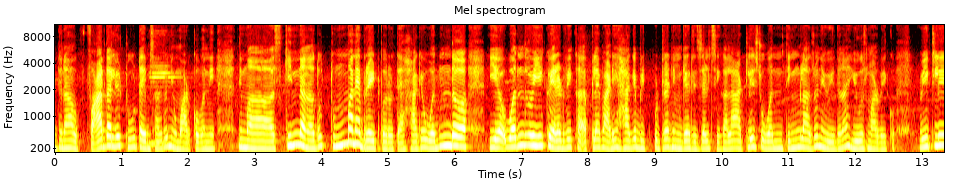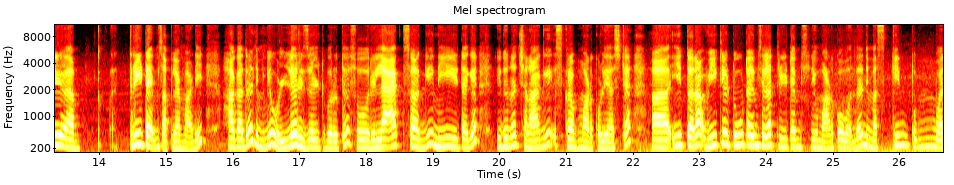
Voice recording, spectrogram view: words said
ಇದನ್ನು ವಾರದಲ್ಲಿ ಟೂ ಟೈಮ್ಸ್ ಆದರೂ ನೀವು ಮಾಡ್ಕೊಬನ್ನಿ. ನಿಮ್ಮ ಸ್ಕಿನ್ ಅನ್ನೋದು ತುಂಬಾ ಬ್ರೈಟ್ ಬರುತ್ತೆ. ಹಾಗೆ ಒಂದು ಒಂದು ವೀಕ್ ಎರಡು ವೀಕ್ ಅಪ್ಲೈ ಮಾಡಿ ಹಾಗೆ ಬಿಟ್ಬಿಟ್ರೆ ನಿಮಗೆ ರಿಸಲ್ಟ್ ಸಿಗೋಲ್ಲ. ಅಟ್ಲೀಸ್ಟ್ ಒಂದು ತಿಂಗಳಾದರೂ ನೀವು ಇದನ್ನು ಯೂಸ್ ಮಾಡಬೇಕು. ವೀಕ್ಲಿ ತ್ರೀ ಟೈಮ್ಸ್ ಅಪ್ಲೈ ಮಾಡಿ. ಹಾಗಾದರೆ ನಿಮಗೆ ಒಳ್ಳೆ ರಿಸಲ್ಟ್ ಬರುತ್ತೆ. ಸೊ ರಿಲ್ಯಾಕ್ಸ್ ಆಗಿ ನೀಟಾಗಿ ಇದನ್ನು ಚೆನ್ನಾಗಿ ಸ್ಕ್ರಬ್ ಮಾಡ್ಕೊಳ್ಳಿ ಅಷ್ಟೇ. ಈ ಥರ ವೀಕ್ಲಿ ಟೂ ಟೈಮ್ಸ್ ಇಲ್ಲ ತ್ರೀ ಟೈಮ್ಸ್ ನೀವು ಮಾಡ್ಕೊಬಂದರೆ ನಿಮ್ಮ ಸ್ಕಿನ್ ತುಂಬಾ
